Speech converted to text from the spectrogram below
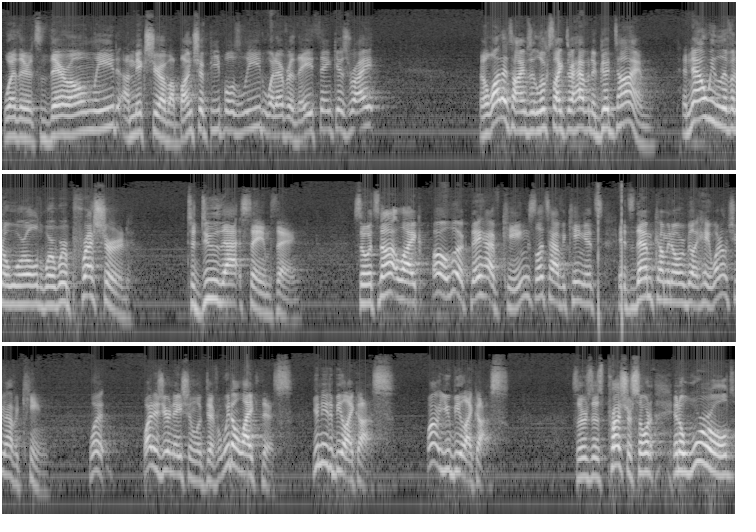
Whether it's their own lead, a mixture of a bunch of people's lead, whatever they think is right. And a lot of times it looks like they're having a good time. And now we live in a world where we're pressured to do that same thing. So it's not like, oh, look, they have kings. Let's have a king. It's, it's them coming over and be like, hey, why don't you have a king? What, why does your nation look different? We don't like this. You need to be like us. Why don't you be like us? So there's this pressure. So in a world,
